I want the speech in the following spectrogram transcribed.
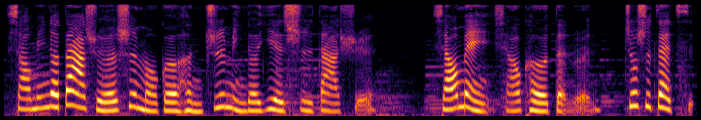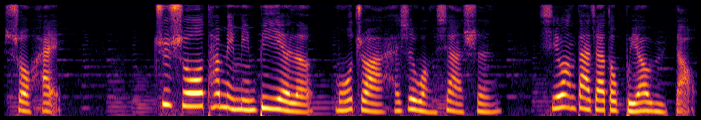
小明的大学是某个很知名的夜市大学，小美、小可等人就是在此受害。据说他明明毕业了，魔爪还是往下伸，希望大家都不要遇到。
